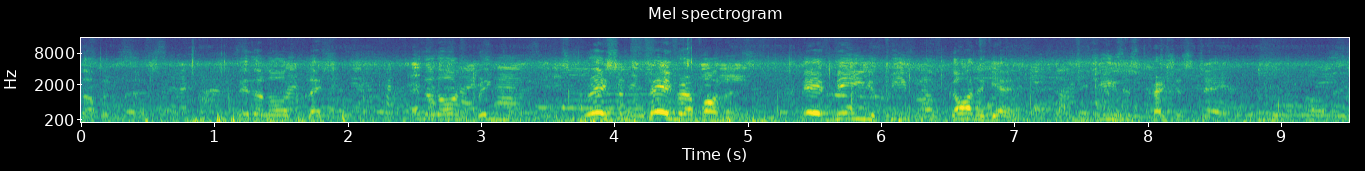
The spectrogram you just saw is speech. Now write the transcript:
love and mercy. May the Lord bless you. May the Lord bring his grace and favour upon us. May be the people of God again. In Jesus' precious name.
